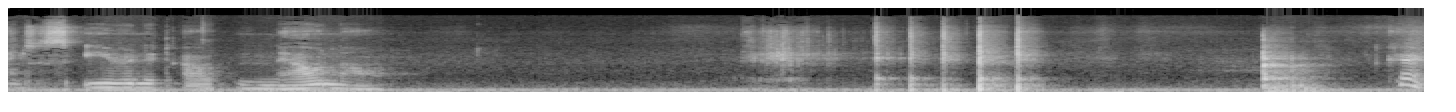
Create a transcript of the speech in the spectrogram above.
I'll just even it out now now. Okay.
